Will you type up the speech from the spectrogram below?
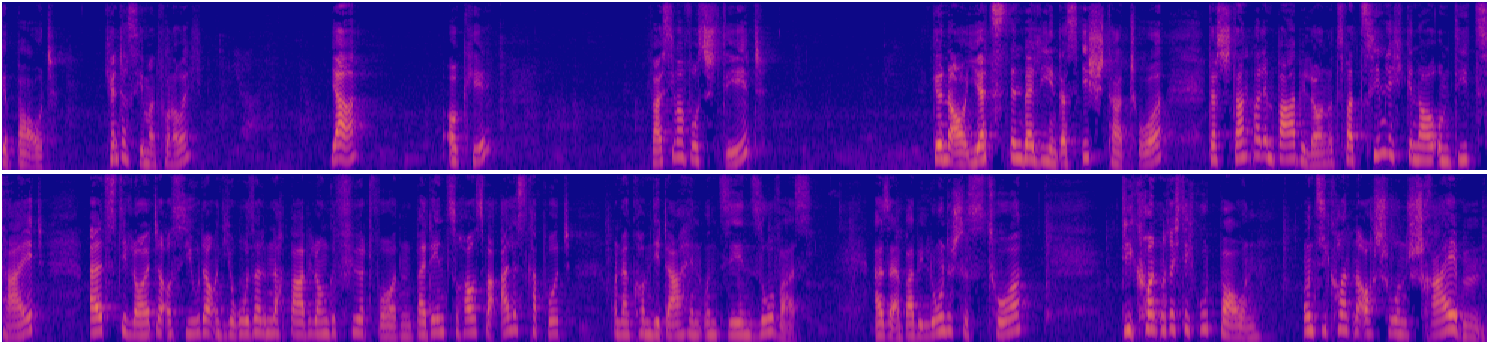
gebaut. Kennt das jemand von euch? Ja? Okay. Weiß jemand, wo es steht? Genau, jetzt in Berlin, das Ishtar-Tor. Das stand mal in Babylon und zwar ziemlich genau um die Zeit, als die Leute aus Juda und Jerusalem nach Babylon geführt wurden. Bei denen zu Hause war alles kaputt und dann kommen die dahin und sehen sowas. Also ein babylonisches Tor. Die konnten richtig gut bauen und sie konnten auch schon schreiben.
